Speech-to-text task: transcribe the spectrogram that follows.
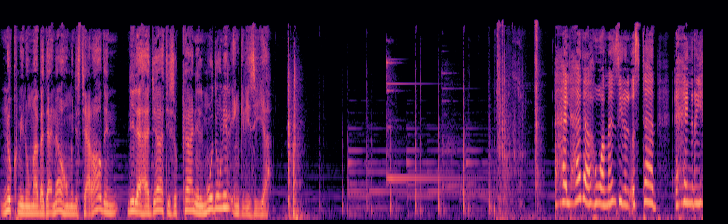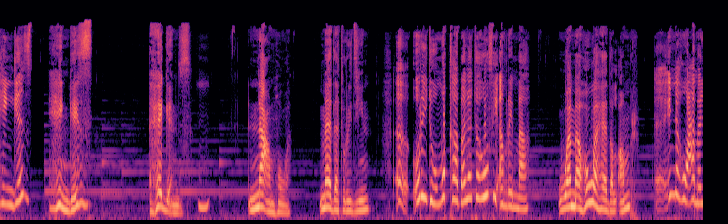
نكمل ما بدأناه من استعراض للهجات سكان المدن الإنجليزية. هل هذا هو منزل الأستاذ هنري هينجز؟ هنجز هيجنز. نعم هو. ماذا تريدين؟ أه، أريد مقابلته في أمر ما. وما هو هذا الأمر؟ أه، إنه عمل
